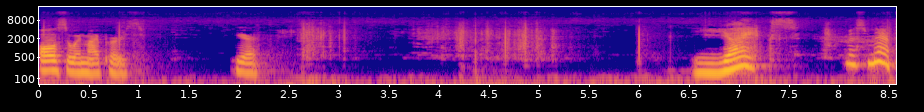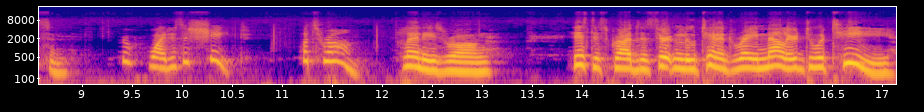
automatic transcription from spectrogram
Also in my purse. Here. Yikes. Miss Matson, you're white as a sheet. What's wrong? Plenty's wrong. This describes a certain Lieutenant Ray Mallard to a T.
